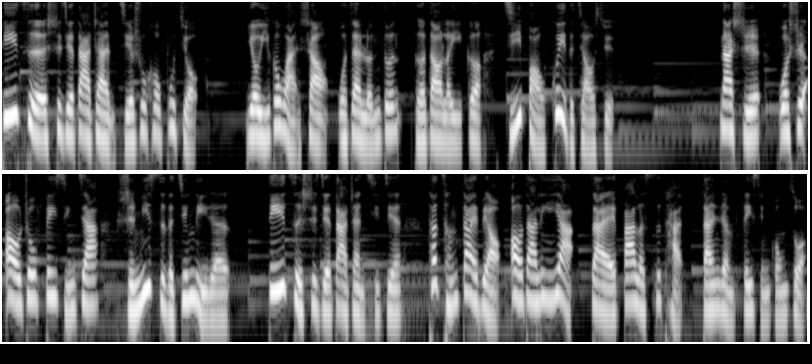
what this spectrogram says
第一次世界大战结束后不久。有一个晚上，我在伦敦得到了一个极宝贵的教训。那时我是澳洲飞行家史密斯的经理人。第一次世界大战期间，他曾代表澳大利亚在巴勒斯坦担任飞行工作。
